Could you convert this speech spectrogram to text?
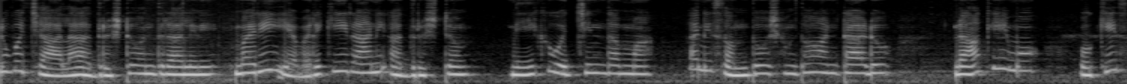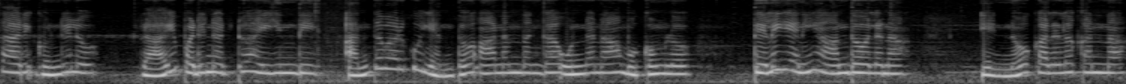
నువ్వు చాలా అదృష్టవంతురాలివి. మరి ఎవరికీ రాని అదృష్టం నీకు వచ్చిందమ్మా. అని సంతోషంతో అంటాడు. నాకేమో ఒకేసారి గుండెలో రాయి పడినట్టు అయ్యింది. అంతవరకు ఎంతో ఆనందంగా ఉన్న నా ముఖంలో తెలియని ఆందోళన. ఎన్నో కలల కన్నా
